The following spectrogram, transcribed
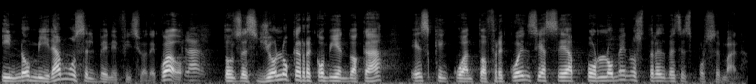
y no miramos el beneficio adecuado. Claro. Entonces, yo lo que recomiendo acá es que en cuanto a frecuencia sea por lo menos tres veces por semana.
